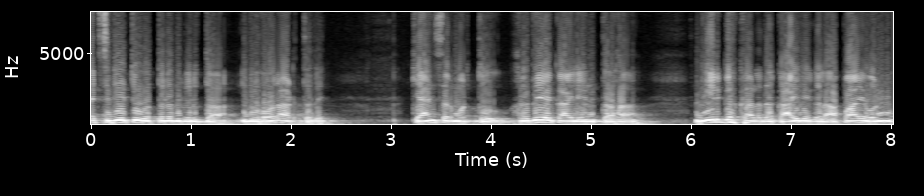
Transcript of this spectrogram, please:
ಆಕ್ಸಿಡೇಟಿವ್ ಒತ್ತಡದ ವಿರುದ್ಧ ಇದು ಹೋರಾಡುತ್ತದೆ. ಕ್ಯಾನ್ಸರ್ ಮತ್ತು ಹೃದಯ ಕಾಯಿಲೆಯಂತಹ ದೀರ್ಘಕಾಲದ ಕಾಯಿಲೆಗಳ ಅಪಾಯವನ್ನು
